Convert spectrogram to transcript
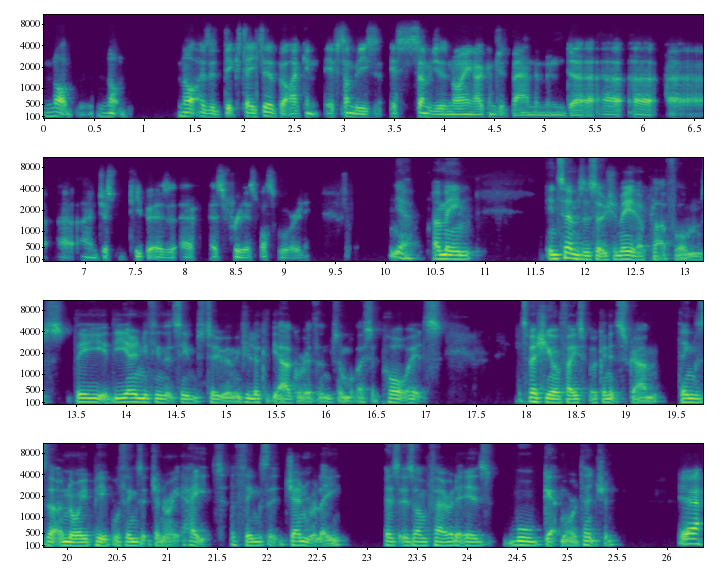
not not not as a dictator, but I can if somebody's if somebody's annoying, I can just ban them and uh, uh, uh, uh and just keep it as uh, as free as possible. Really. Yeah, I mean, in terms of social media platforms, the the only thing that seems to, I mean, if you look at the algorithms and what they support, it's especially on Facebook and Instagram, things that annoy people, things that generate hate, are things that generally, as, as unfair as it is, will get more attention. Yeah,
